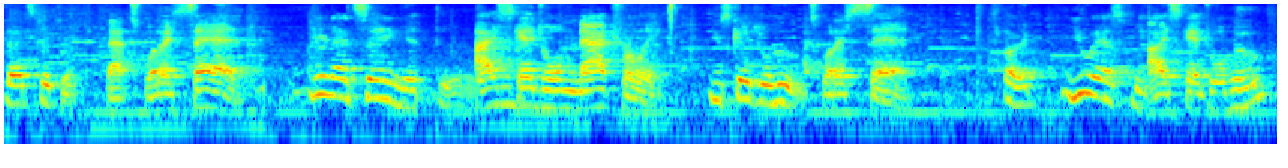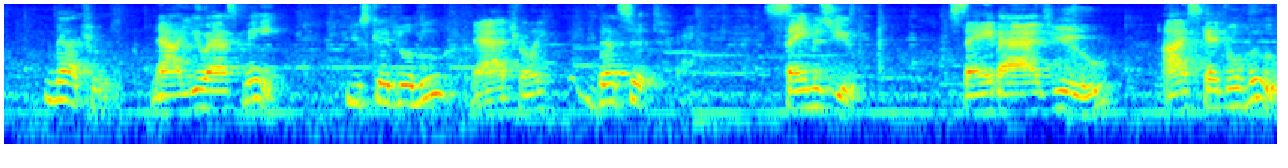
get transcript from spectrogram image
That's different. That's what I said. You're not saying it. Uh, I schedule naturally. you schedule who? That's what I said. All right, you ask me. I schedule who? Naturally. Now you ask me. You schedule who? Naturally. That's it. Same as you. Same as you. I schedule who?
